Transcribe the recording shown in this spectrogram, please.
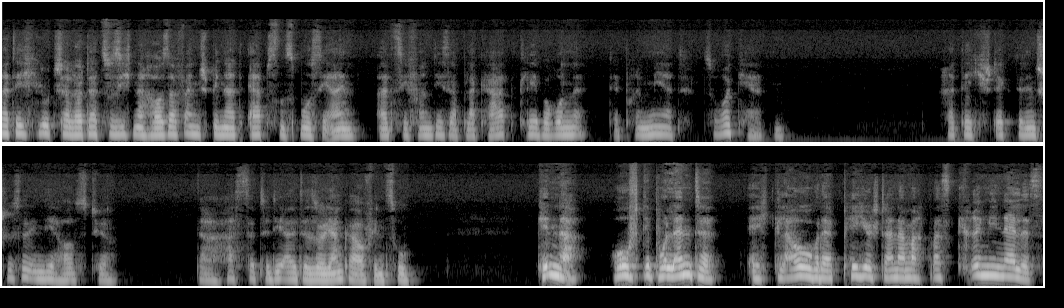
Rettich lud Charlotta zu sich nach Hause auf einen Spinat-Erbsensmoothie ein, als sie von dieser Plakatkleberunde deprimiert zurückkehrten. Rettich steckte den Schlüssel in die Haustür. Da hastete die alte Soljanka auf ihn zu. Kinder, ruft die Polente! Ich glaube, der Pichelsteiner macht was Kriminelles.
